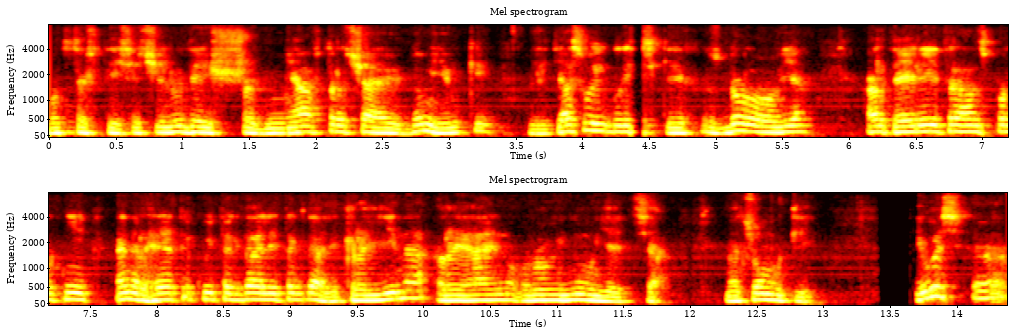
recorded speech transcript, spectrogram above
бо це ж тисячі людей щодня втрачають домівки, життя своїх близьких, здоров'я, артерії транспортні, енергетику і так далі. і так далі. Країна реально руйнується на цьому тлі. І ось е, е,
